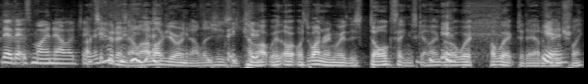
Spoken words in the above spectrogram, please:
Yeah, that's my analogy. That's a good analogy. I love your analogies you come you. up with. I was wondering where this dog thing's going, but I worked, I worked it out Yeah. eventually.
